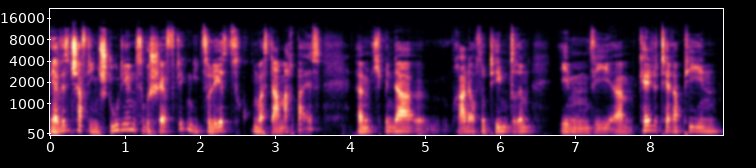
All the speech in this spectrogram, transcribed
ja, wissenschaftlichen Studien zu beschäftigen, die zu lesen, zu gucken, was da machbar ist. Ähm, ich bin da äh, gerade auch so Themen drin, eben wie ähm, Kältetherapien,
